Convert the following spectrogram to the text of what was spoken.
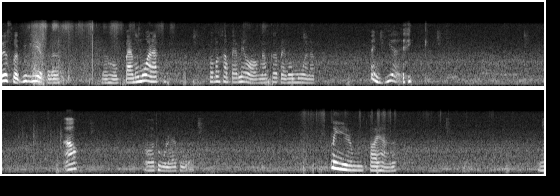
just แบบเงียบๆกันนะนะครับแปลมั่วๆนะครับเพราะบางคำแปลไม่ออกนะครับก็แปลมั่วๆนะครับเป็นเหี้ยเอ้าอ๋อถูกแล้วถูกแล้ว นี่ตายหาแล้วอื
